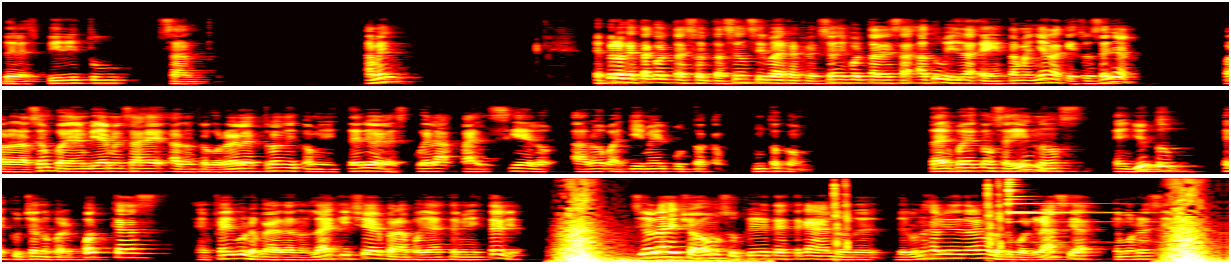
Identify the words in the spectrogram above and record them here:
del Espíritu Santo. Amén. Espero que esta corta exhortación sirva de reflexión y fortaleza a tu vida en esta mañana que hizo el Señor. Para oración pueden enviar mensaje a nuestro correo electrónico ministerio de la escuela para el cielo. También puedes conseguirnos en YouTube, escuchando por el podcast, en Facebook, recuerda darnos like y share para apoyar este ministerio. Si no lo has hecho aún, suscríbete a este canal donde de lunes a viernes traemos lo que por gracia hemos recibido.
